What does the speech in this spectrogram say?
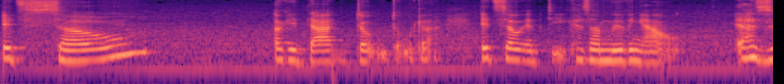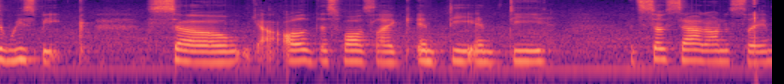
It's so okay that don't don't look at that it's so empty because i'm moving out as we speak so yeah all of this wall is like empty empty it's so sad honestly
